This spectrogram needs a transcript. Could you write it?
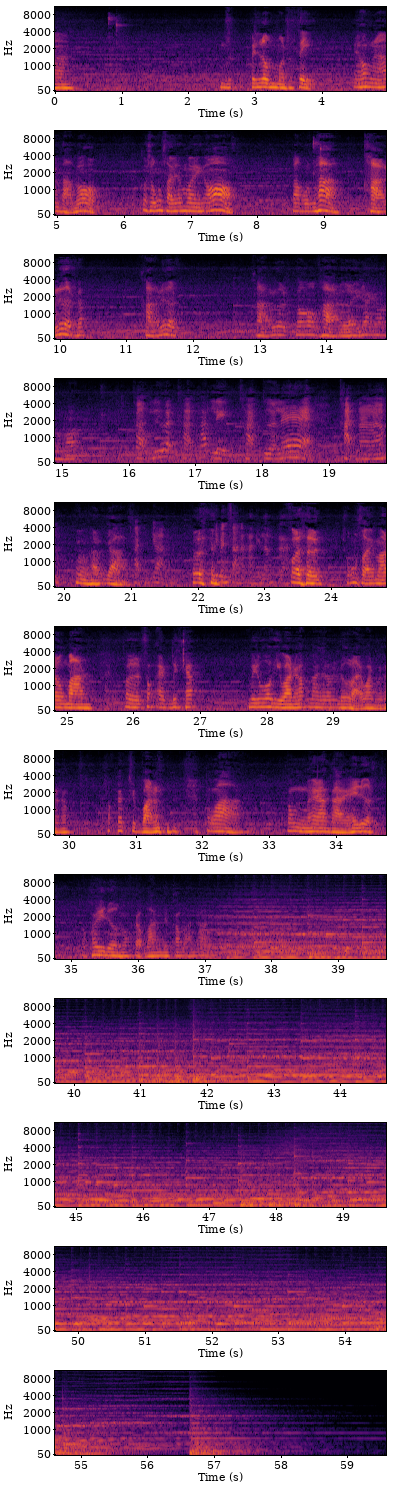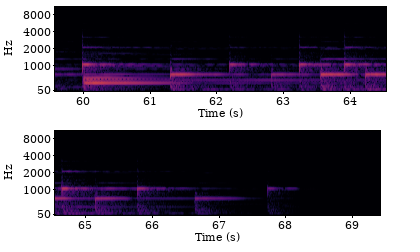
เป็นลมหมดสติ ในห้องน้ำสามรอบ ก็สงสัยทำไมอ้อปรากฏว่าขาดเลือดครับ ขาดเลือด ขาดเลือดก็ขาดเลยได้ครับเพราะว่าขาดเลือดขาดธาตุเหล็ก ขาดเกลือแร่ขาดน้ำเออขาดทุกอย่างขาดทุกอย่างก็เลยที่เป็นสารอาหารในร่างกายก็เลยสงสัยมาโรงพยาบาลก็เลยต้องแอดมิดครับ ไม่รู้ว่ากี่วันครับน่าจะเดือหลายวันเหมือนกันครับสักแค่สิบวัน เพราะว่าต้องให้ร่างกายให้เลือดกลับเข้าที่เดิมแล้วกลับบ้านจะกลับบ้านได้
